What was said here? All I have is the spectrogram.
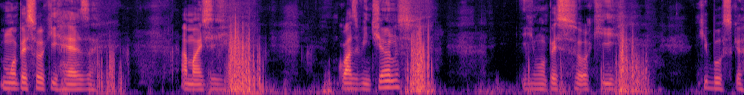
Uma pessoa que reza há mais de quase 20 anos e uma pessoa que, que busca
